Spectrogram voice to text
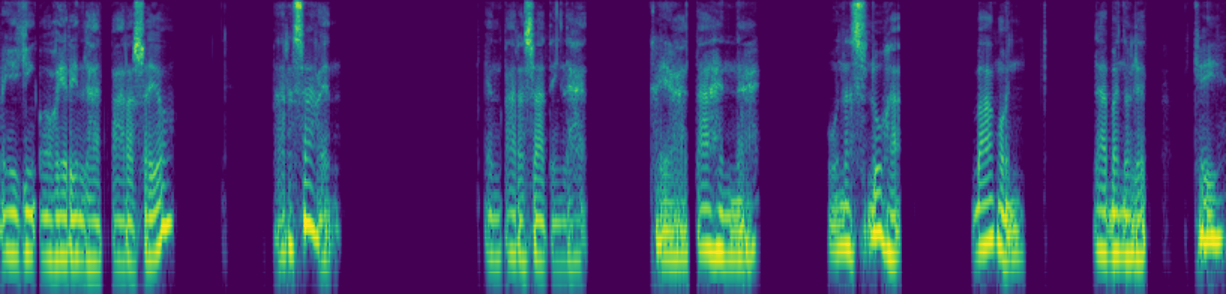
Magiging okay rin lahat para sa'yo, para sa akin, and para sa ating lahat. Kaya tahan na. Unas luha. Bangon. Laban ulit. Okay?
